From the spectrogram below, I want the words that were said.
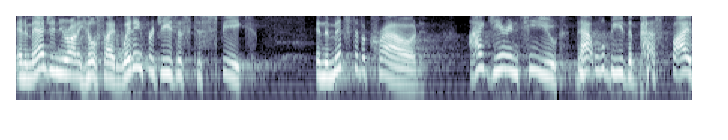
and imagine you're on a hillside waiting for Jesus to speak in the midst of a crowd, I guarantee you that will be the best five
